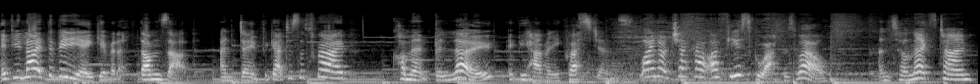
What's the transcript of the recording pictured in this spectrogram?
If you liked the video give it a thumbs up and don't forget to subscribe. Comment below if you have any questions. Why not check out our FuseSchool app as well? Until next time.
